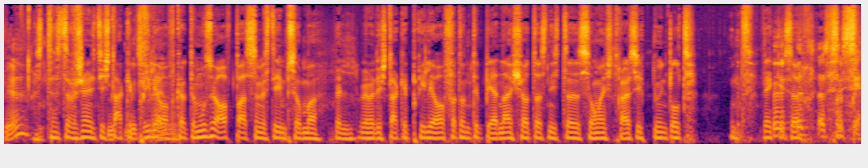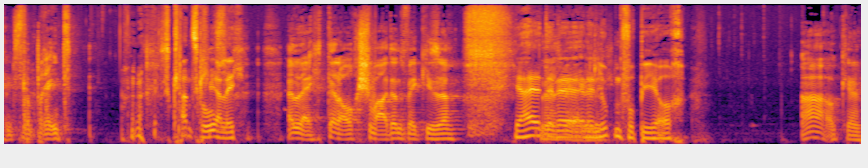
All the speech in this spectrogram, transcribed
Ja? da hast du wahrscheinlich die starke Mit Brille Freier. aufgehabt. Da muss man aufpassen, weißt du, im Sommer, weil wenn man die starke Brille aufhat und den Bären anschaut, dass nicht der Sonnenstrahl sich bündelt und weg ist er. Das ist Bernd verbrennt. Das ist ganz gefährlich. Eine leichte Rauchschwade und weg ist er. Ja, er hat eine, eine Lupenphobie auch. Ah, okay.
